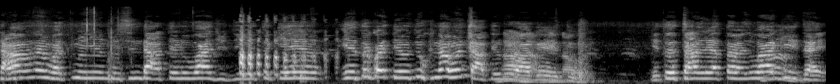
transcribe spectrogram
તાવને વચમાં બેસીને દાંતેડું વાજ્યું એ તો કે એ તો કોઈ દેવ દુઃખ ના હોય દાંતેડું વાગે એ તો. એ તો ચાલ લેતા હોય તો વાગી જાય.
